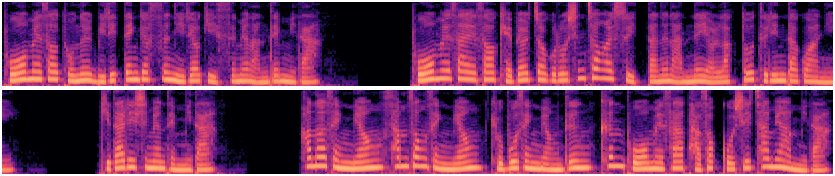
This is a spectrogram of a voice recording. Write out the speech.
보험에서 돈을 미리 땡겨 쓴 이력이 있으면 안 됩니다. 보험회사에서 개별적으로 신청할 수 있다는 안내 연락도 드린다고 하니 기다리시면 됩니다. 하나생명, 삼성생명, 교보생명 등 큰 보험회사 다섯 곳이 참여합니다.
